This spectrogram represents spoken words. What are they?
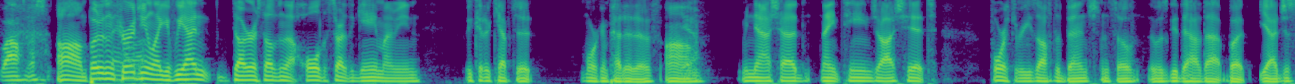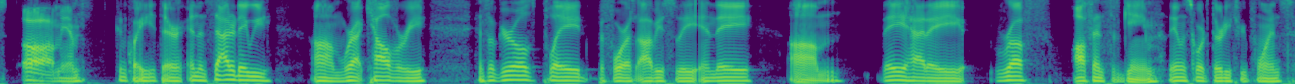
wow. That's Um, but it was encouraging. Like if we hadn't dug ourselves in that hole to start the game, I mean, we could have kept it more competitive. Um, Yeah. I mean, Nash had 19. Josh hit four threes off the bench, and so it was good to have that. But yeah, just oh man, couldn't quite get there. And then Saturday we um, were at Calvary, and so girls played before us, obviously, and they um, they had a rough offensive game. They only scored 33 points,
